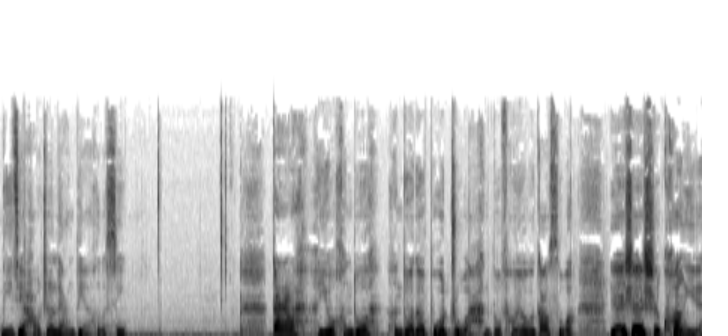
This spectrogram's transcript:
理解好这两点核心。当然了，有很多很多的博主啊，很多朋友会告诉我，人生是旷野，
